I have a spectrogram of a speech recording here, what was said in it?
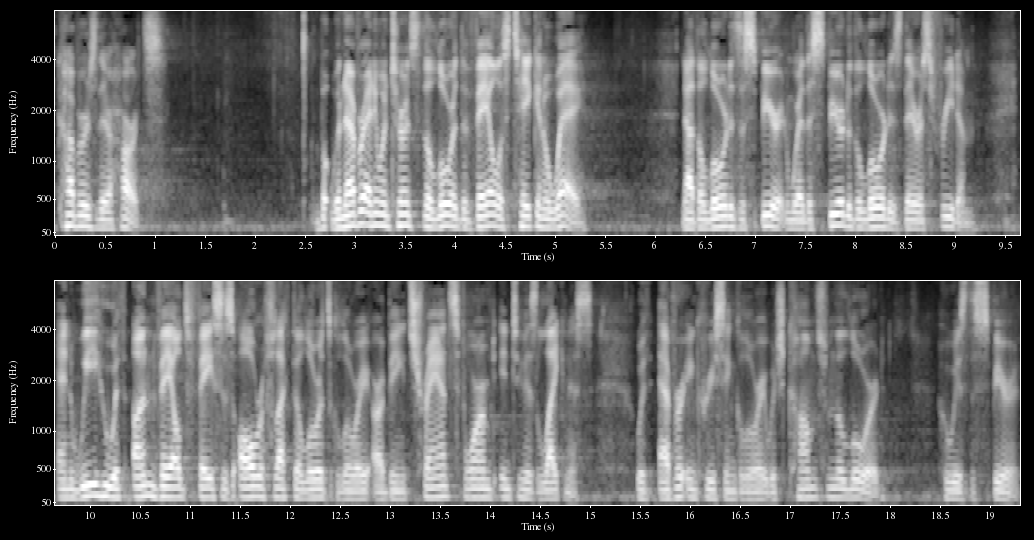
covers their hearts. But whenever anyone turns to the Lord, the veil is taken away. Now the Lord is the Spirit, and where the Spirit of the Lord is, there is freedom. And we who with unveiled faces all reflect the Lord's glory are being transformed into his likeness with ever increasing glory, which comes from the Lord who is the Spirit.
